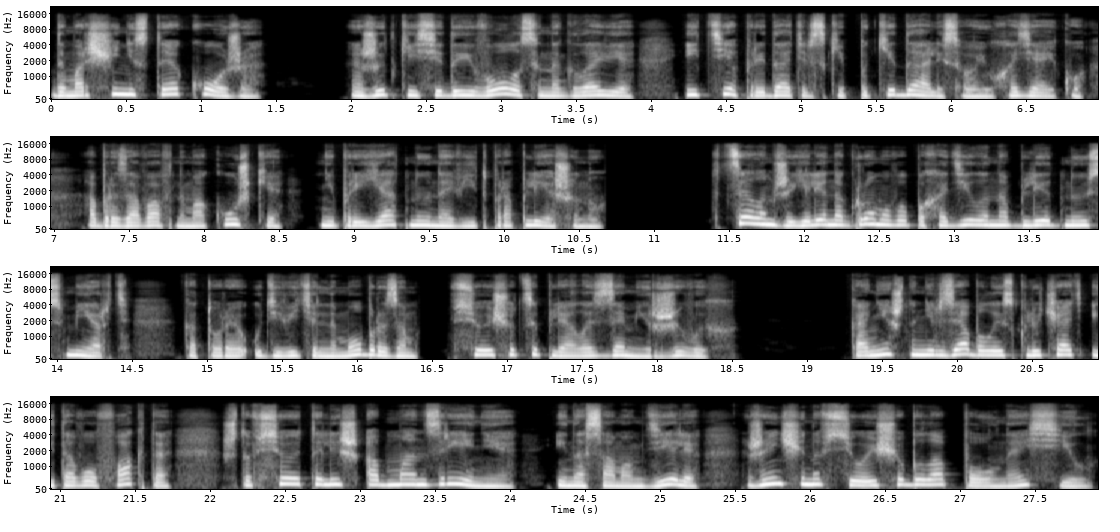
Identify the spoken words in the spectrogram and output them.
да морщинистая кожа. Жидкие седые волосы на голове и те предательски покидали свою хозяйку, образовав на макушке неприятную на вид проплешину. В целом же Елена Громова походила на бледную смерть, которая удивительным образом все еще цеплялась за мир живых. Конечно, нельзя было исключать и того факта, что все это лишь обман зрения, и на самом деле женщина все еще была полная сил.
